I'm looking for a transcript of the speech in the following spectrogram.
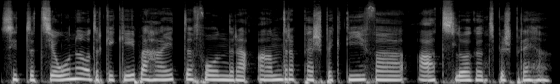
Situationen oder Gegebenheiten von einer anderen Perspektive anzuschauen und zu besprechen.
